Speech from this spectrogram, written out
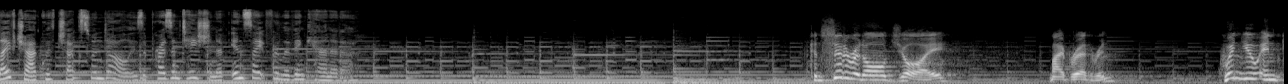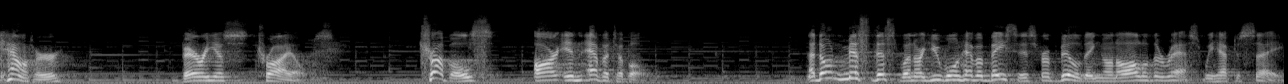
LifeTrac with Chuck Swindoll is a presentation of Insight for Living Canada. Consider it all joy, my brethren, when you encounter various trials. Troubles are inevitable. Now, don't miss this one, or you won't have a basis for building on all of the rest we have to say.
